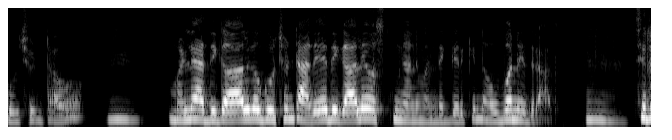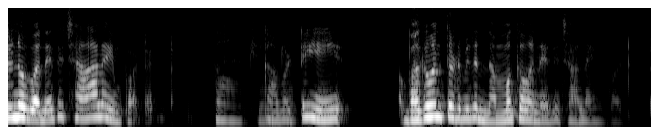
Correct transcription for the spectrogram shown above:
కూర్చుంటావో. మళ్ళీ ఆ దిగాలుగా కూర్చుంటే అదే దిగాలే వస్తుంది కానీ మన దగ్గరికి నవ్వు అనేది రాదు. చిరునవ్వు అనేది చాలా ఇంపార్టెంట్. కాబట్టి భగవంతుడి మీద నమ్మకం అనేది చాలా ఇంపార్టెంట్.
